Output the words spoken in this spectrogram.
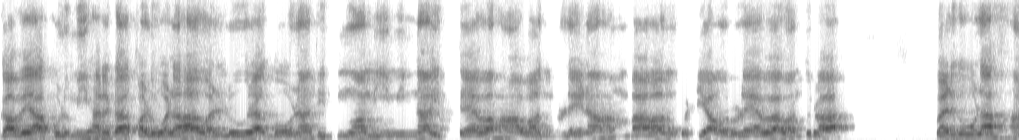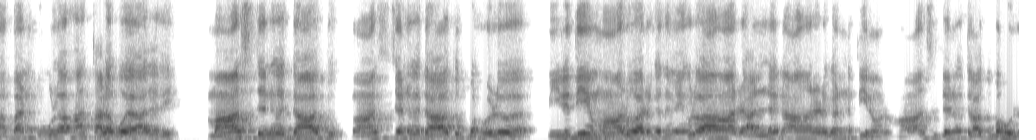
ගවයා කුළුමී හරකා කළුවලහා වල්ලූරා ගෝනා තිත්මුවා මීමින්නා ඉත්තෑවා හාවා දුරුලේනා හම්බාවා මුගටියා ඔරුලෑවා වඳුරා වල්ලි කුකුලා හබන් කුකුලා හා තලකොයාද වේ මාස් ජනක ධාතු මාස් ජනක ධාතු බහුලව මිරදිය මාළු වර්ගද මේගොල්ලෝ ආහාර අල්ලගෙන ආහාරයට ගන්න තියෙනවා මාස් ජනක ධාතු බහුල.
